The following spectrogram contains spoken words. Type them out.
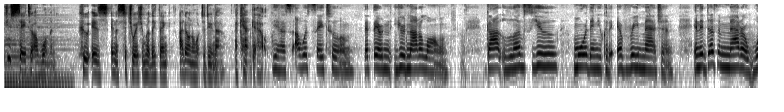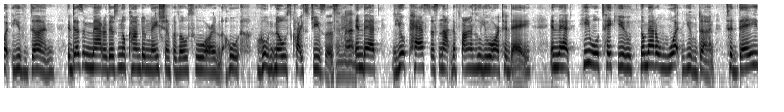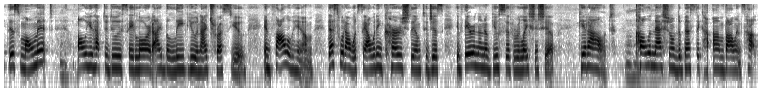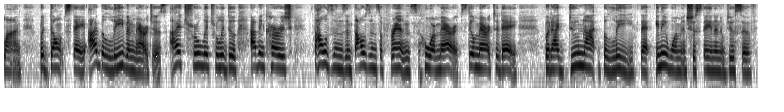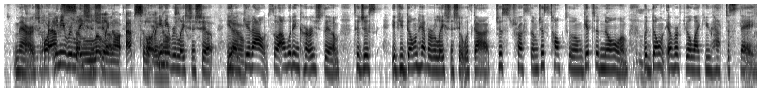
would you say to a woman who is in a situation where they think, I don't know what to do now, I can't get help? Yes, I would say to them that they're, you're not alone. God loves you more than you could ever imagine. And it doesn't matter what you've done. It doesn't matter. There's no condemnation for those who are who who knows Christ Jesus. Amen. And that your past does not define who you are today. And that he will take you no matter what you've done. Today, this moment, mm-hmm. all you have to do is say, Lord, I believe you and I trust you and follow him. That's what I would say. I would encourage them to just, if they're in an abusive relationship, get out. Mm-hmm. Call the National Domestic um, Violence Hotline but don't stay. I believe in marriages. I truly, truly do. I've encouraged thousands and thousands of friends who are married, still married today. But I do not believe that any woman should stay in an abusive marriage or Absolutely any relationship. Absolutely not. Absolutely Or any not. relationship. You no. know, get out. So I would encourage them to just if you don't have a relationship with God, just trust Him, just talk to Him, get to know Him, but don't ever feel like you have to stay.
